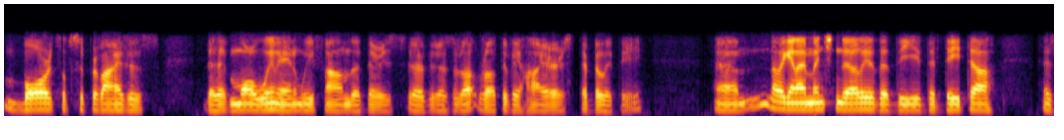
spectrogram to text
boards of supervisors that have more women. We found that there is relatively higher stability. Um, now, again, I mentioned earlier that the the data has,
